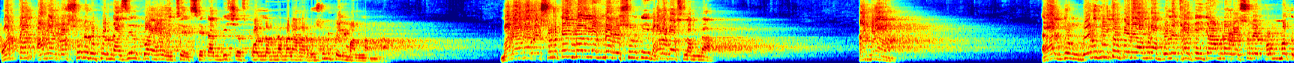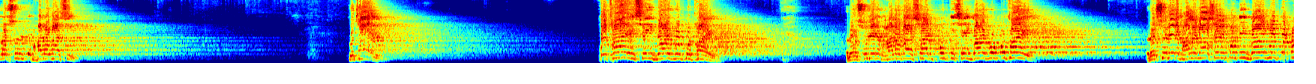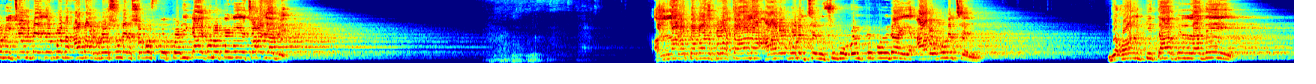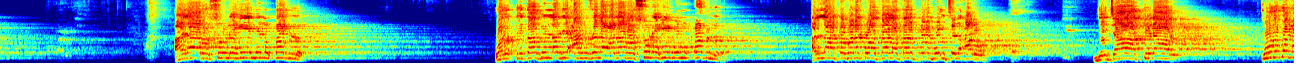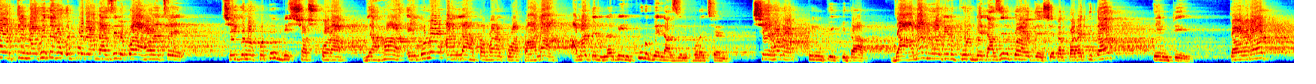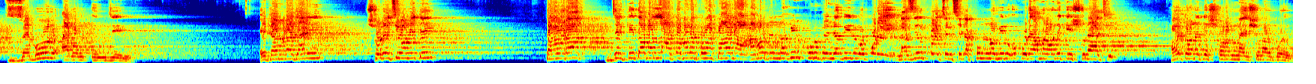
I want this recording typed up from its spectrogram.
অর্থাৎ আমার রসুলের উপর নাজিল করা হয়েছে সেটা বিশ্বাস করলাম না মানে আমার রসুলকেই মানলাম না। মানে আমার রসুলকেই মানলাম না, রসুলকেই ভালোবাসলাম না। আমরা একদম গর্বিত করে আমরা বলে থাকি যে আমরা রসুলের উম্মত, রসুলকে ভালোবাসি। কোথায়? কোথায় সেই গর্ব কোথায়? রসুলের ভালোবাসার প্রতি সেই গর্ব কোথায়? রসুলের ভালোবাসার প্রতি গর্ব তখনই চলবে যখন আমার রসুলের সমস্ত তরিকাগুলোকে নিয়ে চলে যাবে। আল্লাহ আরও বলেছেন, শুধু ওইটুকুই নাই আরও বলেছেন যে অন কিতাবিল্লাযী আলা রাসূলিহি মিন ক্বাবল। রাসূলিহি মিন ক্বাবল। আল্লাহ তারপরে বলছেন আরও যে যা তিনার পূর্ববর্তী নবীদের উপরে নাজিল করা হয়েছে, সেগুলো প্রতি বিশ্বাস করা। যে হ্যাঁ এগুলো আল্লাহ তাবারক ওয়া আমাদের নবীর পূর্বে নাজিল করেছেন। সে হলো তিনটি কিতাব। যা আমার নবীর পূর্বে নাজিল করা হয়েছে, সেটা কটা কিতাব? তিনটি। তাওরাত, জবুর এবং ইনজিল। এটা আমরা জানি, শুনেছি অনেকেই তাওরাত, যে কিতাব আল্লাহ ওয়া তাআলা আমাদের নবীর পূর্বে নবীর উপরে নাজিল করেছেন, সেটা কোন নবীর উপরে আমরা অনেকেই শুনে আছি। হয়তো অনেকে স্মরণ নাই, শোনার পরেও।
